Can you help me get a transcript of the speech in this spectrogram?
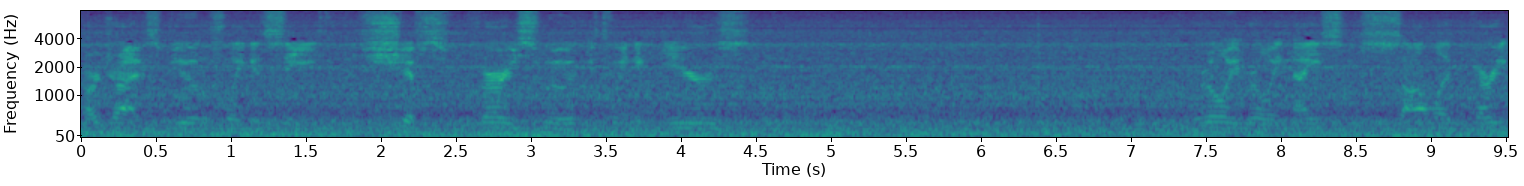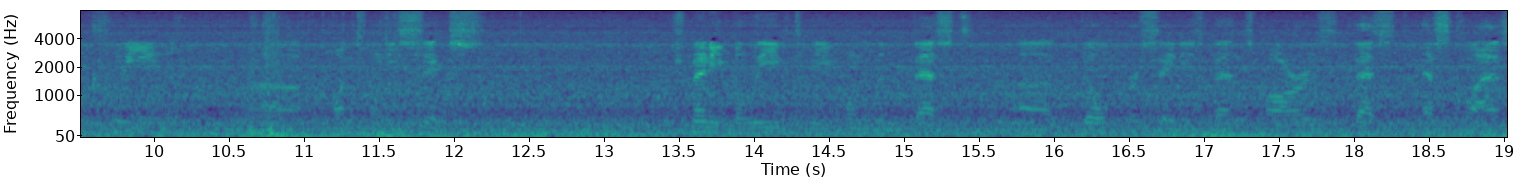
Car drives beautifully. You can see it shifts very smooth between the gears. Really, really nice, solid, very clean uh, 126, which many believe to be one of the best uh, built Mercedes-Benz cars, best S-Class.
